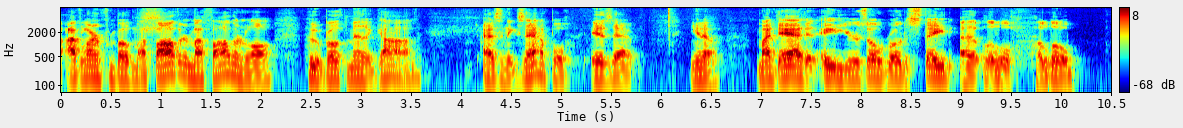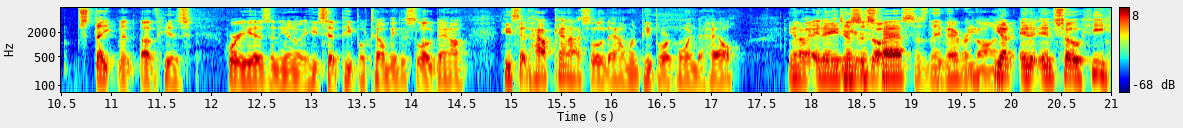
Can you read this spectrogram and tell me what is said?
I've learned from both my father and my father-in-law, who are both men of God, as an example, is that, you know, my dad at 80 years old wrote a state a little a little statement of his where he is, and you know, he said, "People tell me to slow down." He said, "How can I slow down when people are going to hell?" You know, at 80 Just years as old. fast as they've ever gone. Yeah, and, and so he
